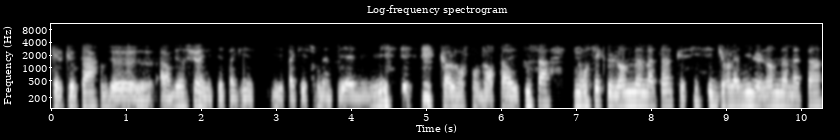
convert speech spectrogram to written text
quelque part de alors bien sûr il n'était pas il n'est pas question d'appeler à minuit quand l'enfant dort pas et tout ça. Mais on sait que le lendemain matin que si c'est dur la nuit le lendemain matin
